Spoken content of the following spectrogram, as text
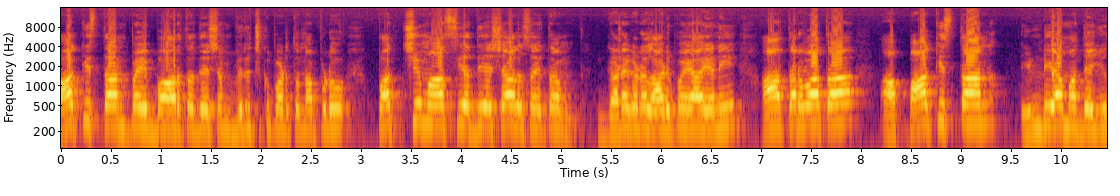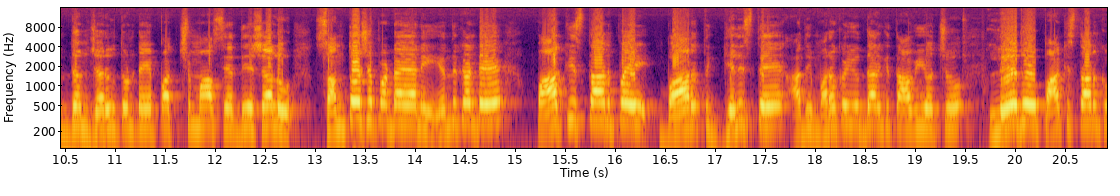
పాకిస్తాన్పై భారతదేశం విరుచుకుపడుతున్నప్పుడు పశ్చిమాసియా దేశాలు సైతం గడగడలాడిపోయాయని ఆ తర్వాత ఆ పాకిస్తాన్ ఇండియా మధ్య యుద్ధం జరుగుతుంటే పశ్చిమాసియా దేశాలు సంతోషపడ్డాయని. ఎందుకంటే పాకిస్తాన్పై భారత్ గెలిస్తే అది మరొక యుద్ధానికి తావియొచ్చు. లేదు పాకిస్తాన్కు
